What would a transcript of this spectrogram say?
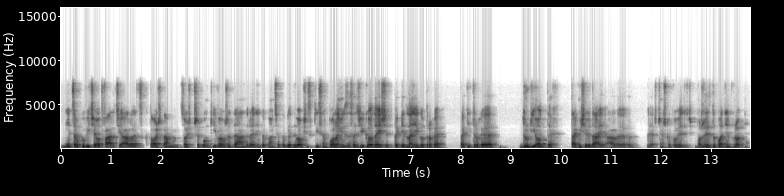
nie całkowicie otwarcie, ale ktoś tam coś przebąkiwał, że Deandre nie do końca dogadywał się z Chrisem Polem i w zasadzie jego odejście to takie dla niego trochę, taki trochę drugi oddech. Tak mi się wydaje, ale wiesz, ciężko powiedzieć. Może jest dokładnie odwrotnie.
